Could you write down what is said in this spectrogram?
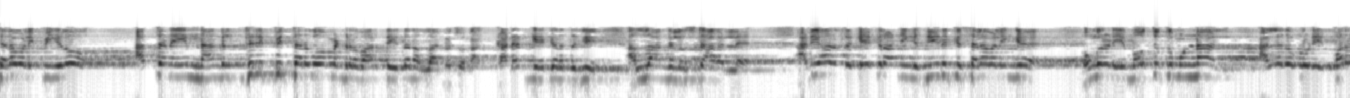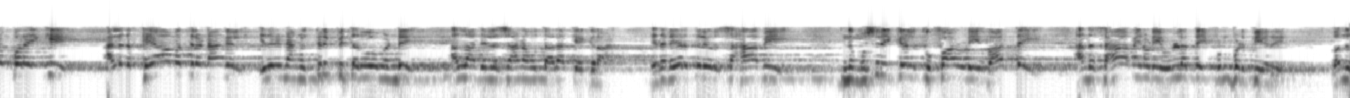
செலவழிப்பீங்களோ அத்தனையும் நாங்கள் திருப்பி தருவோம் என்ற வார்த்தையை தான் அல்லாங்க சொன்னாங்க. கடன் கேட்கறதுக்கு அல்லாங்க இல்ல. அடியாரத்தை கேட்கிறான் நீங்க தீனுக்கு செலவழிங்க. உங்களுடைய மௌத்துக்கு முன்னால் அல்லது உங்களுடைய பரம்பரைக்கு அல்லது கியாமத்துல நாங்கள் இதனை நாங்கள் திருப்பி தருவோம் என்று அல்லாஹ் ஷானவுத்தாலா கேட்கிறான். இந்த நேரத்தில் ஒரு சஹாபி இந்த முஸ்ரிக்கல் குஃபாருடைய வார்த்தை அந்த சஹாபியினுடைய உள்ளத்தை புண்படுத்தியது. வந்து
